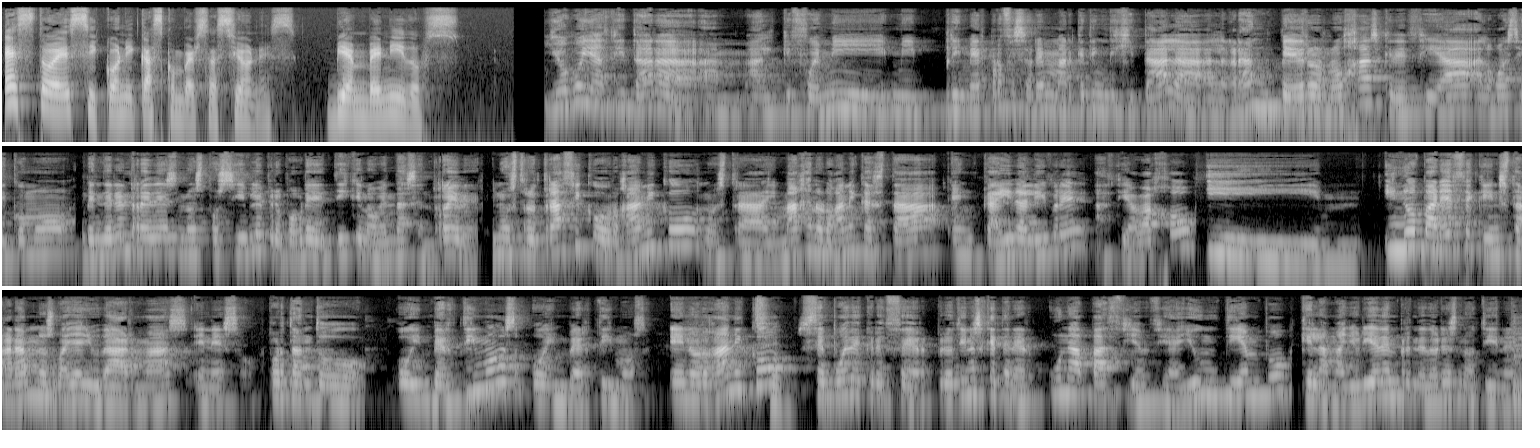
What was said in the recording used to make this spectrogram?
Esto es Icónicas Conversaciones. Bienvenidos. Yo voy a citar al que fue mi, primer profesor en marketing digital, al gran Pedro Rojas, que decía algo así como, vender en redes no es posible, pero pobre de ti que no vendas en redes. Nuestro tráfico orgánico, nuestra imagen orgánica está en caída libre hacia abajo y, y no parece que Instagram nos vaya a ayudar más en eso. Por tanto, o invertimos o invertimos. En orgánico se puede crecer, pero tienes que tener una paciencia y un tiempo que la mayoría de emprendedores no tienen.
